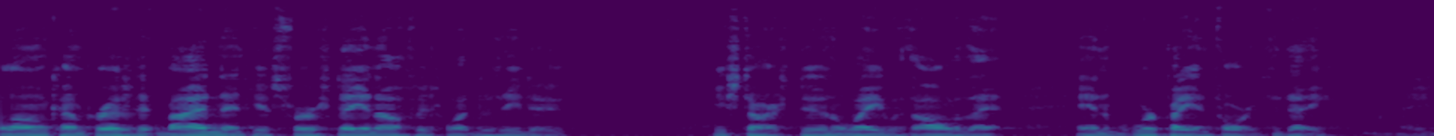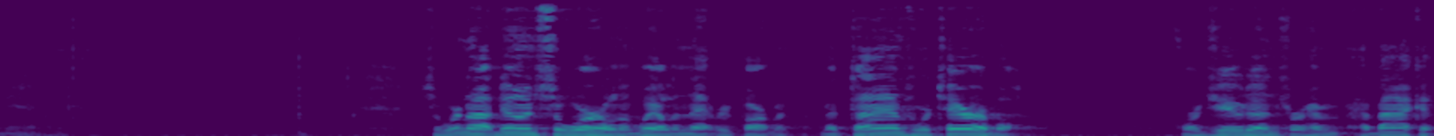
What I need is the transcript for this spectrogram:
along come President Biden, and his first day in office, what does he do? He starts doing away with all of that, and we're paying for it today. Amen. So we're not doing so well in that department, but times were terrible for Judah and for Habakkuk.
